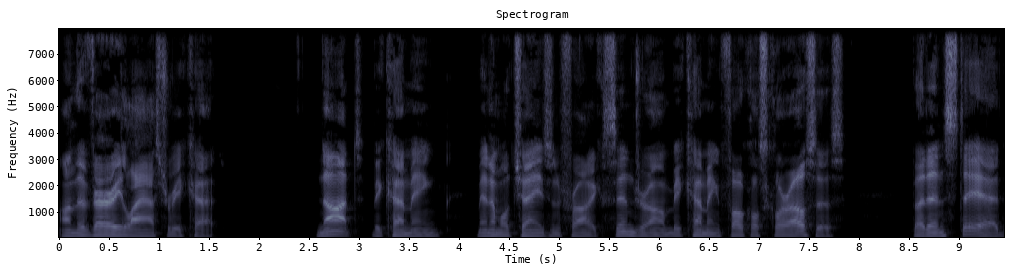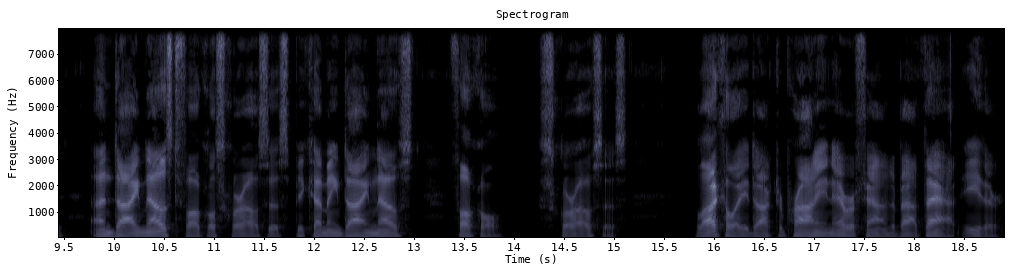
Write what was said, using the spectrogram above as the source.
on the very last recut. Not becoming minimal change nephrotic syndrome, becoming focal sclerosis, but instead undiagnosed focal sclerosis, becoming diagnosed focal sclerosis. Luckily, Dr. Pirani never found about that either.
